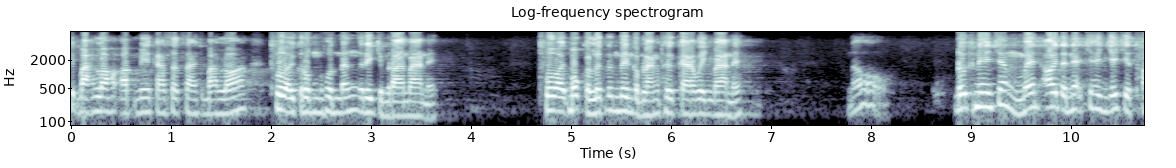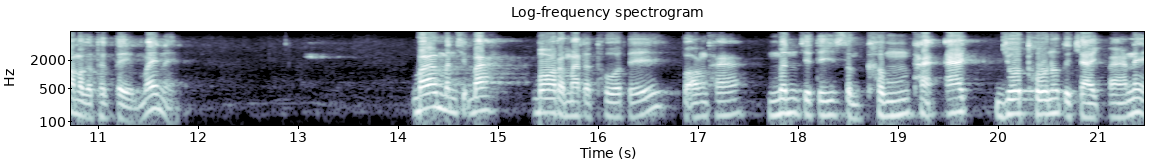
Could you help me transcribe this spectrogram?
ច្បាស់លាស់អត់មានការសិក្សាច្បាស់លាស់ធ្វើឲ្យក្រុមហ៊ុនហ្នឹងរីកចម្រើនបានទេធ្វើឲ្យបុគ្គលិកនឹងមានកម្លាំងធ្វើការវិញបានទេ No ដូចគ្នាអញ្ចឹងមិនមែនឲ្យតែអ្នកចេះនិយាយជាធម្មកថាទេមិនមែនទេ បើមិនច្បាស់បរមត្តធម៌ទេព្រះអង្គថា មិនជាទីសង្ឃឹមថាអាចយកធម៌នោះទៅចែកបានទេ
